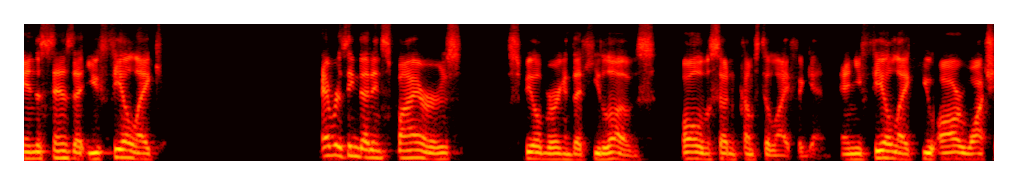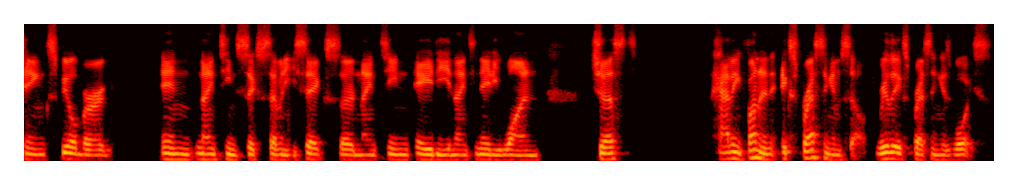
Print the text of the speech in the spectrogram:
in the sense that you feel like everything that inspires Spielberg and that he loves all of a sudden comes to life again. And you feel like you are watching Spielberg in 1976 or 1980, 1981, just having fun and expressing himself, really expressing his voice.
